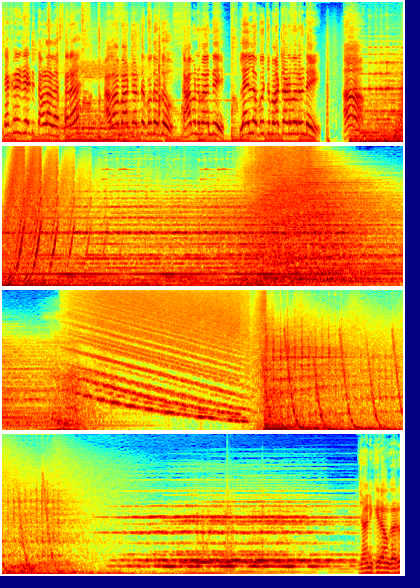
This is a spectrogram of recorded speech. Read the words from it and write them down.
సెక్రటరియట్ తాళాలు వేస్తారా? అలా మాట్లాడితే కుదరదు. కామన్ మ్యాన్ లైన్లోకి వచ్చి మాట్లాడమనండి. ఆ. జానకిరామ్ గారు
